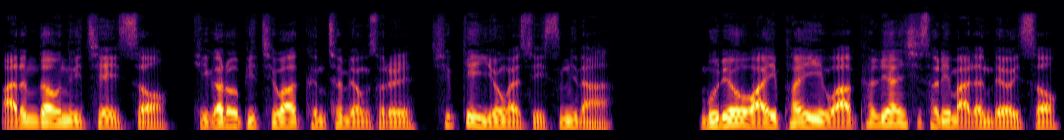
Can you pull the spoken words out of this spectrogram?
아름다운 위치에 있어 기가로 비치와 근처 명소를 쉽게 이용할 수 있습니다. 무료 와이파이와 편리한 시설이 마련되어 있어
